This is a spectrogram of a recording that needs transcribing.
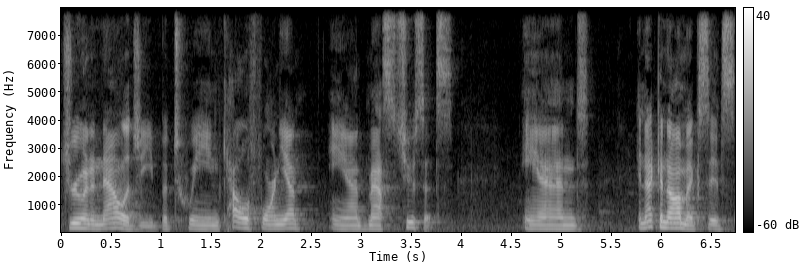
drew an analogy between California and Massachusetts. And in economics, it's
